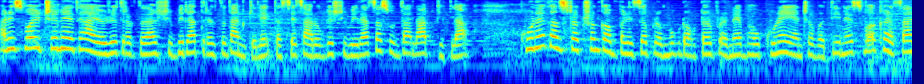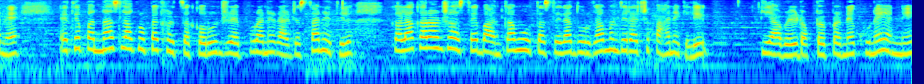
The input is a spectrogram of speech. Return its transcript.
आणि स्वइच्छेने येथे आयोजित रक्तदान शिबिरात रक्तदान केले. तसेच आरोग्य शिबिराचा सुद्धा लाभ घेतला. खुणे कन्स्ट्रक्शन कंपनीचे प्रमुख डॉक्टर प्रणयभाऊ खुणे यांच्या वतीने स्वखर्चाने येथे पन्नास लाख रुपये खर्च करून जयपूर आणि राजस्थान येथील कलाकारांच्या हस्ते बांधकाम होत असलेल्या दुर्गा मंदिराची पाहणी केली. यावेळी डॉक्टर प्रणय खुणे यांनी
